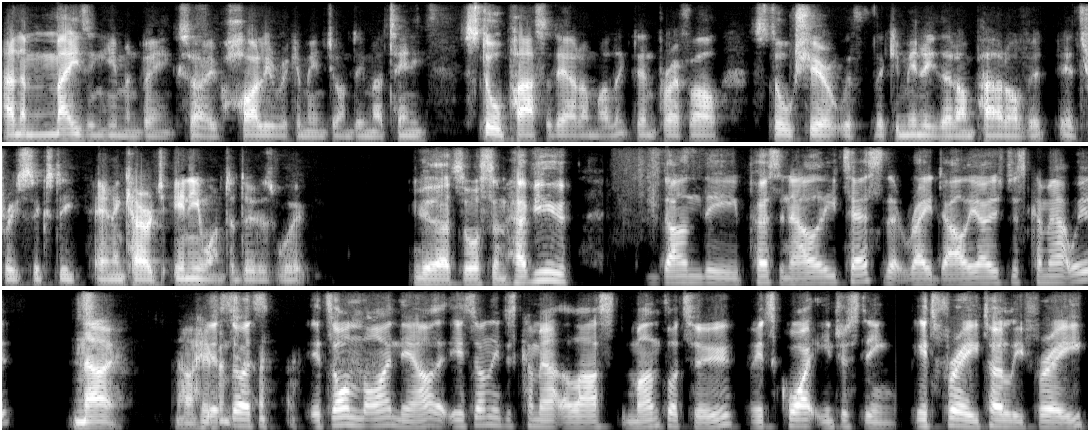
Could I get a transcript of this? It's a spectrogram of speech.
an amazing human being. So highly recommend John Demartini. Still pass it out on my LinkedIn profile still share it with the community that I'm part of at, at 360 and encourage anyone to do his work. Yeah, that's awesome. Have you done the personality test that Ray Dalio has just come out with? No, no, I haven't. Yeah, so it's it's online now. It's only just come out the last month or two. It's quite interesting. It's free, totally free.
